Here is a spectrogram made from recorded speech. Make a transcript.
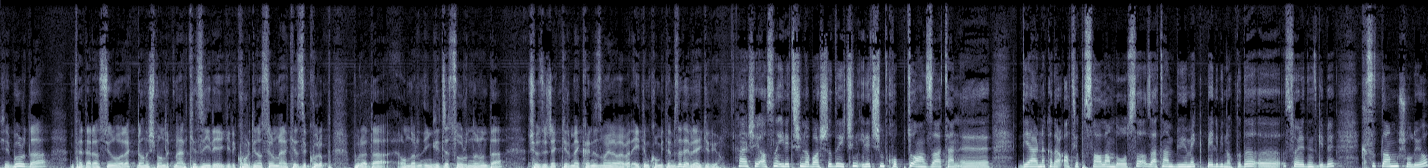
Şimdi burada federasyon olarak danışmanlık merkezi ile ilgili koordinasyon merkezi kurup burada onların İngilizce sorunlarını da çözecek bir mekanizma ile beraber eğitim komitemiz de devreye giriyor. Her şey aslında iletişimle başladığı için iletişim koptuğu an zaten e, diğer ne kadar altyapı sağlam da olsa zaten büyümek belli bir noktada e, söylediğiniz gibi kısıtlanmış oluyor.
